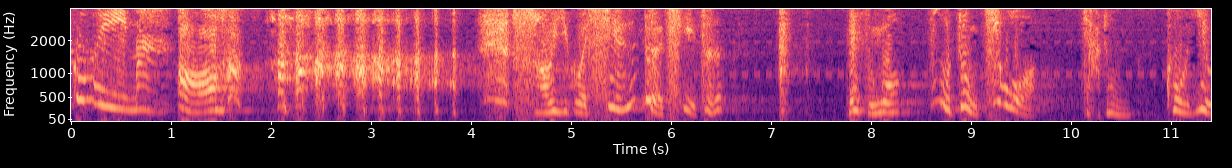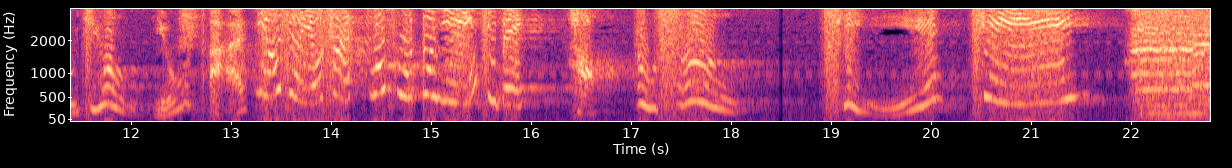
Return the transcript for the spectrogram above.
归嘛。哦，哈哈哈哈哈哈！好一个贤德妻子！哎，为父我负重饥饿，家中可有酒有菜？有酒有菜，我父多饮几杯。好，如此，请请。腹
